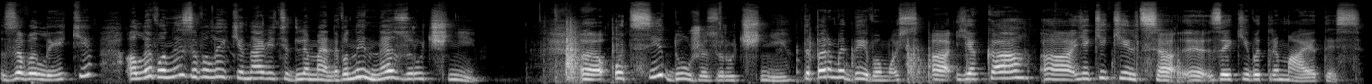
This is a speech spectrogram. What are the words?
завеликі, але вони завеликі навіть для мене, вони незручні. Е, Оці дуже зручні. Тепер ми дивимось, яка, які кільця, е, за які ви тримаєтесь.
